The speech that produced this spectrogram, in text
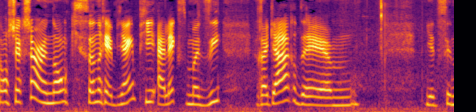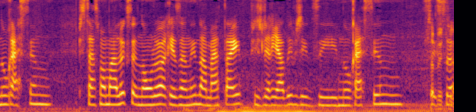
On cherchait un nom qui sonnerait bien. Puis Alex m'a dit regarde, euh, il a dit c'est nos racines. Puis c'est à ce moment-là que ce nom-là a résonné dans ma tête. Puis je l'ai regardé puis j'ai dit nos racines. C'est ça.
